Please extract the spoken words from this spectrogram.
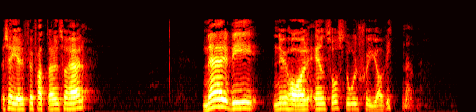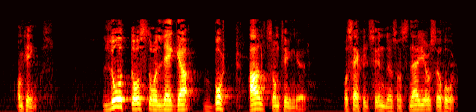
Det säger författaren så här. När vi nu har en så stor sky av vittnen omkring oss låt oss då lägga bort allt som tynger och särskilt synden som snärjer oss så hårt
